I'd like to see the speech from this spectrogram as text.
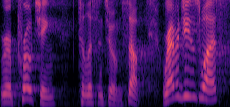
were approaching to listen to him. So, wherever Jesus was,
